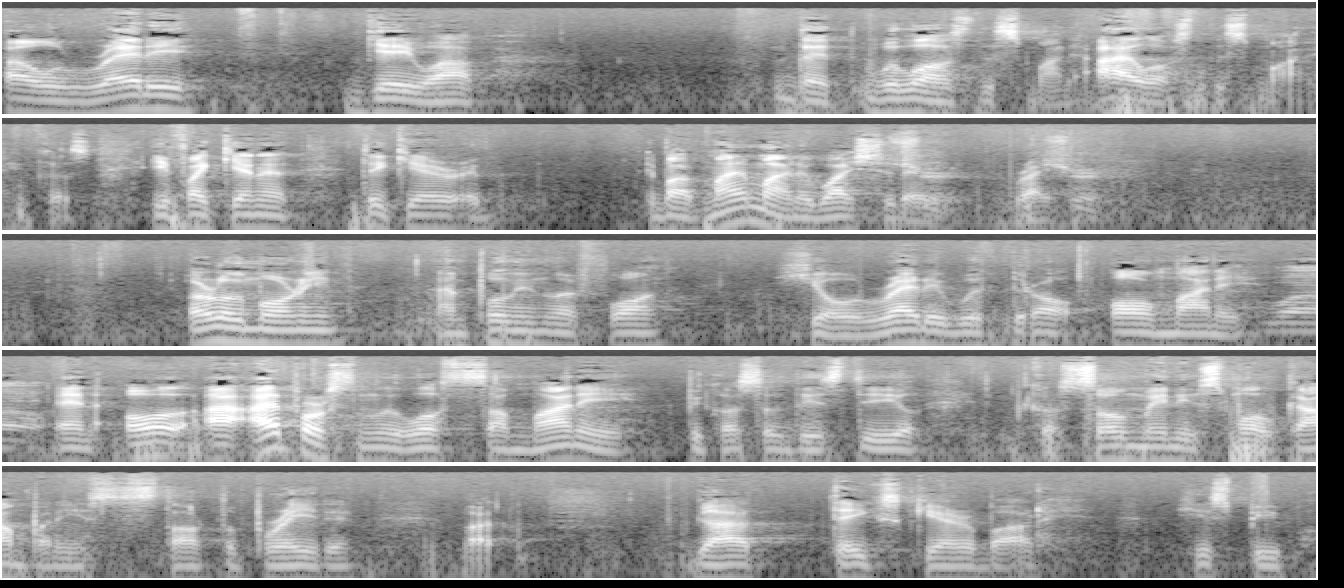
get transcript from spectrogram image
I already gave up that we lost this money. I lost this money because if I cannot take care about my money, why should Sure. I? Right. Sure. Early morning, I'm pulling my phone. He already withdraw all money. Wow. And all I, I personally lost some money because of this deal because so many small companies start operating, but God takes care about His people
